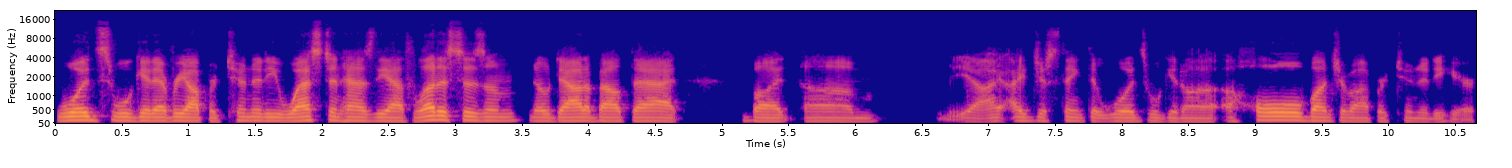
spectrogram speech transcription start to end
Woods will get every opportunity. Weston has the athleticism, no doubt about that. But um, yeah, I, I, just think that Woods will get a, a whole bunch of opportunity here,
